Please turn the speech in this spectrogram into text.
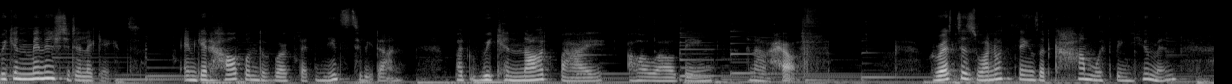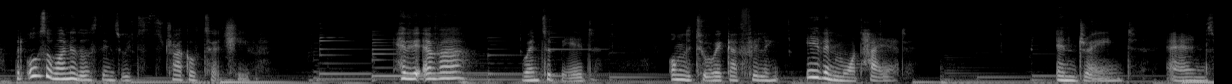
We can manage to delegate and get help on the work that needs to be done but we cannot buy our well being and our health. Rest is one of the things that come with being human, but also one of those things we struggle to achieve. Have you ever went to bed only to wake up feeling even more tired and drained and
